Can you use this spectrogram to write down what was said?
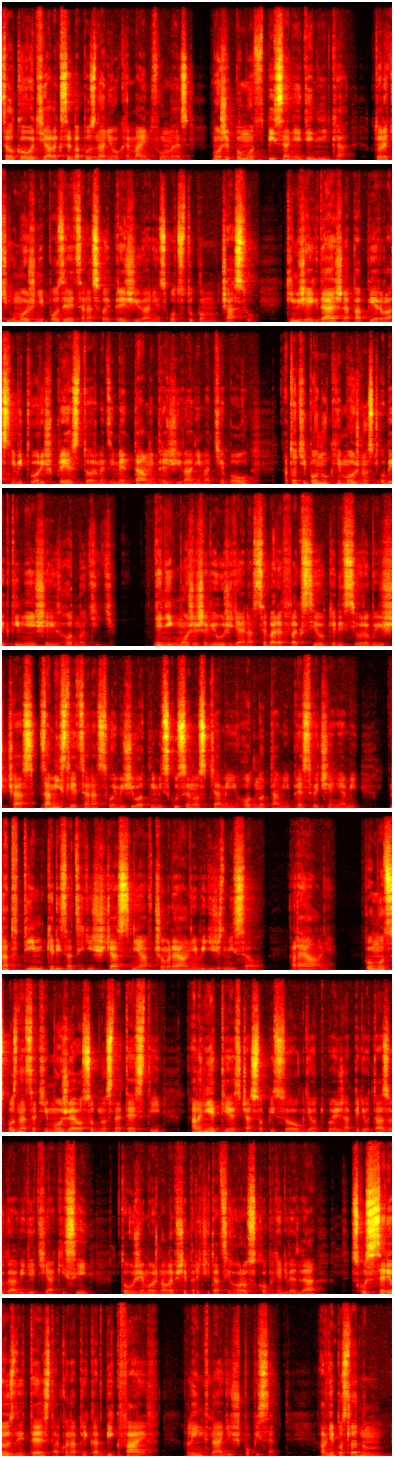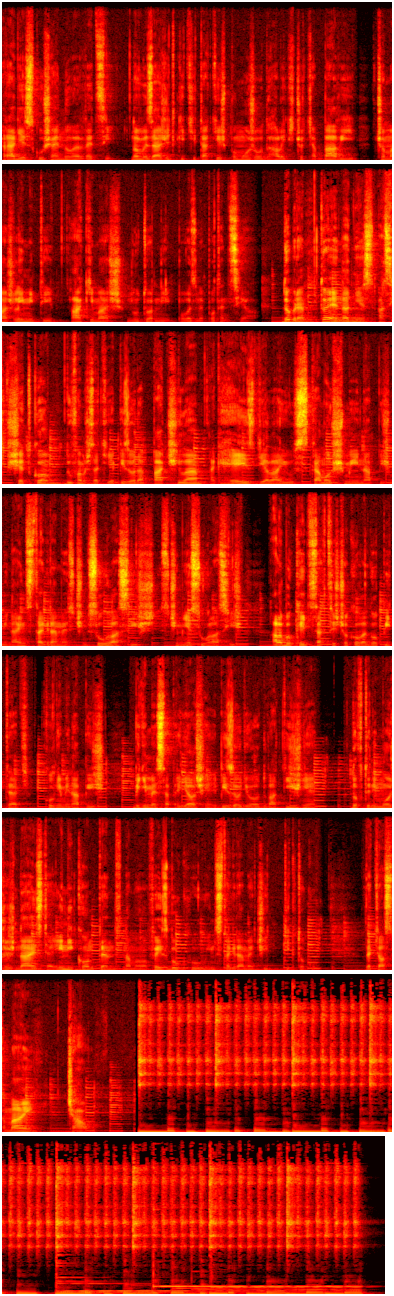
Celkovo ti ale k seba poznaniu okrem mindfulness môže pomôcť písanie denníka, ktoré ti umožní pozrieť sa na svoje prežívanie s odstupom času. Tým, že ich dáš na papier, vlastne vytvoríš priestor medzi mentálnym prežívaním a tebou a to ti ponúkne možnosť objektívnejšie ich zhodnotiť. Denník môžeš využiť aj na sebareflexiu, kedy si urobíš čas zamyslieť sa nad svojimi životnými skúsenosťami, hodnotami, presvedčeniami, nad tým, kedy sa cítiš šťastne a v čom reálne vidíš zmysel. Reálne. Pomôcť poznať sa ti môže aj osobnostné testy, ale nie tie z časopisov, kde odpovieš na 5 otázok a vidieť, aký si. To už je možno lepšie prečítať si horoskop hneď vedľa. Skús seriózny test, ako napríklad Big Five. Link nájdeš v popise. A v neposlednom rade skúšaj nové veci. Nové zážitky ti taktiež pomôžu odhaliť, čo ťa baví, čo máš limity a aký máš vnútorný, povedzme, potenciál. Dobre, to je na dnes asi všetko. Dúfam, že sa ti epizóda páčila. Ak hej, zdieľajú s kamošmi, napíš mi na Instagrame, s čím súhlasíš, s čím nesúhlasíš. Alebo keď sa chceš čokoľvek opýtať, kľudne mi napíš. Vidíme sa pri ďalšej epizóde o dva týždne. Dovtedy môžeš nájsť aj iný content na mojom Facebooku, Instagrame či TikToku. Zatiaľ sa maj. Čau. thank you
